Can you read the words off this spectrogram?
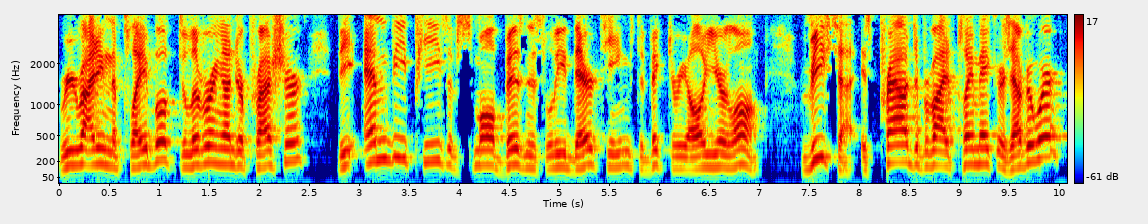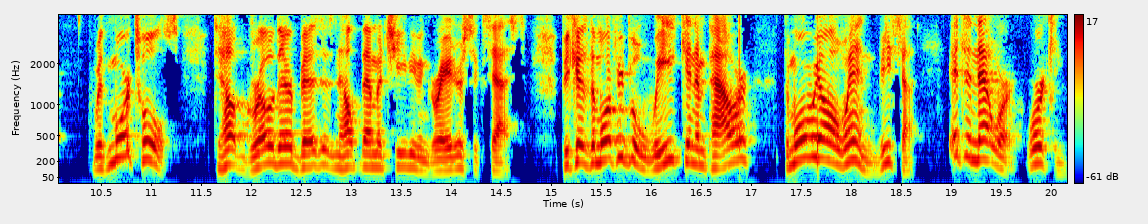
rewriting the playbook, delivering under pressure. The MVPs of small business lead their teams to victory all year long. Visa is proud to provide playmakers everywhere with more tools to help grow their business and help them achieve even greater success. Because the more people we can empower, the more we all win. Visa, it's a network working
